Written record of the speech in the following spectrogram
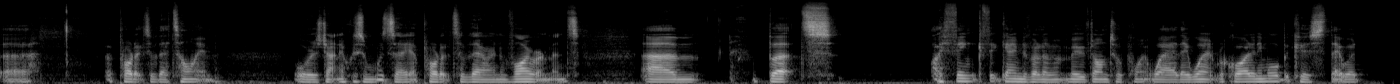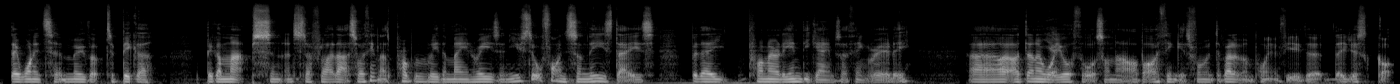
a, a product of their time or as Jack Nicholson would say, a product of their environment. Um, but I think that game development moved on to a point where they weren't required anymore because they were they wanted to move up to bigger bigger maps and, and stuff like that. So I think that's probably the main reason. You still find some these days, but they're primarily indie games. I think really. Uh, I- don't know what Yeah. your thoughts on that are, but I think it's from a development point of view that they just got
